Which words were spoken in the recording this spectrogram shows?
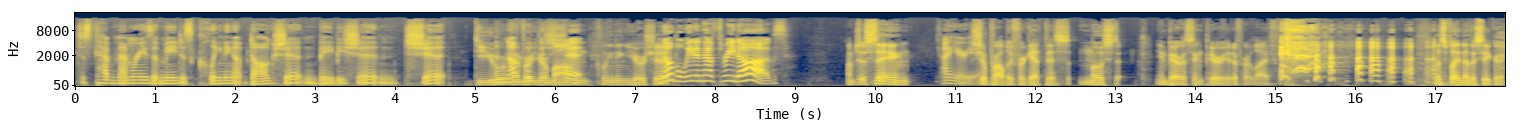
Just have memories of me just cleaning up dog shit and baby shit and shit. Do you Enough remember your mom shit. cleaning your shit? No, but we didn't have three dogs. I'm just saying I hear you. she'll probably forget this most embarrassing period of her life. Let's play another secret.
